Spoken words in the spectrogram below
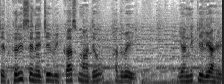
शेतकरी सेनेचे विकास महादेव हादवे यांनी केली आहे.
